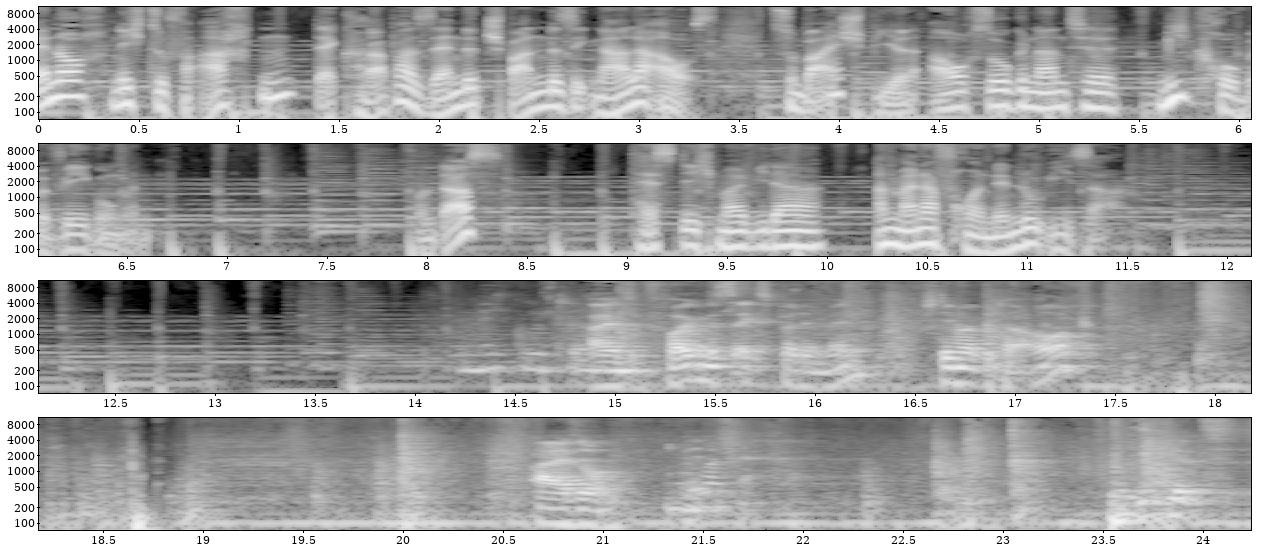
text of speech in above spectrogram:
Dennoch nicht zu verachten, der Körper sendet spannende Signale aus, zum Beispiel auch sogenannte Mikrobewegungen. Und das teste ich mal wieder an meiner Freundin Luisa. Finde ich gut. Also folgendes Experiment. Steh mal bitte auf. Also, jetzt,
